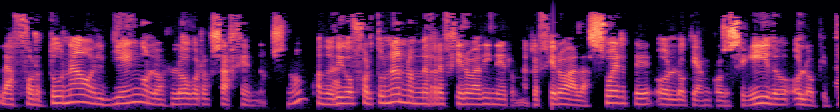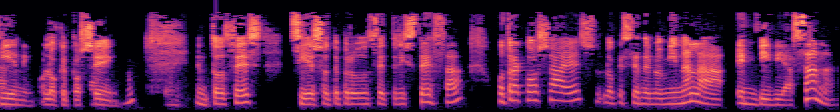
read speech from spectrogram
la fortuna o el bien o los logros ajenos. ¿no? Cuando digo fortuna no me refiero a dinero, me refiero a la suerte o lo que han conseguido o lo que tienen o lo que poseen. ¿no? Entonces, si eso te produce tristeza, otra cosa es lo que se denomina la envidia sana,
